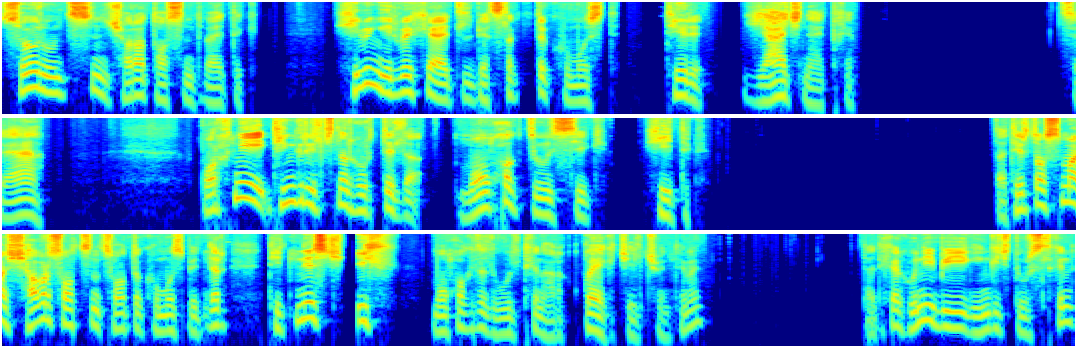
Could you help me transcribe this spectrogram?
суур үндсэн шороо тоосонд байдаг хэвэн ирвэхээ адил бяцлагддаг хүмүүст тэр яаж найдах юм. За. Бурхны тэнгэр элч нар хүртэл мунхаг зүйлсийг хийдэг. За тэр тусмаа шавар суудсанд суудаг хүмүүс бид нар тэднээс ч их мунхаглал үлдэх нь аргагүй гэж хэлж байна тийм ээ. За тэгэхээр хүний биеийг ингэж дүрслэх нь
